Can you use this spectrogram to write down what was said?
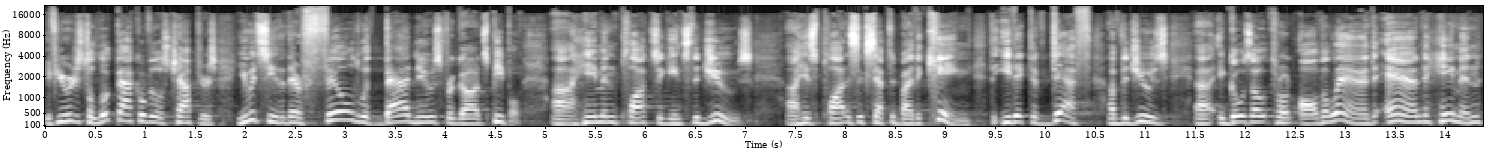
if you were just to look back over those chapters, you would see that they're filled with bad news for God's people. Uh, Haman plots against the Jews. Uh, his plot is accepted by the king. The edict of death of the Jews, uh, it goes out throughout all the land, and Haman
